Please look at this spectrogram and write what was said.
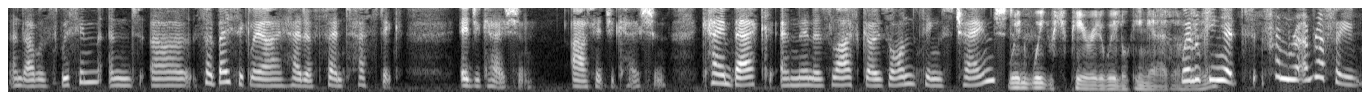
and I was with him. And uh, so basically, I had a fantastic education, art education. Came back, and then as life goes on, things changed. When which period are we looking at? We're looking at from r- roughly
